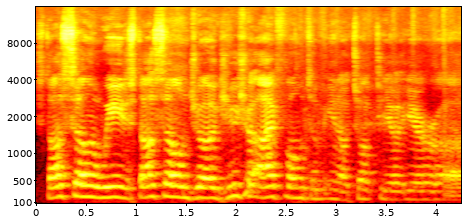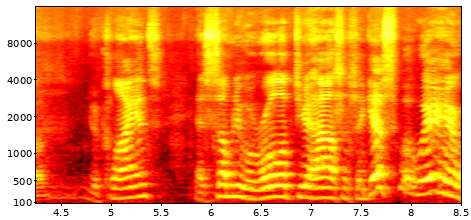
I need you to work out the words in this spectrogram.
start selling weed, start selling drugs. Use your iPhone to you know talk to your your uh, your clients, and somebody will roll up to your house and say, "Guess what we're here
